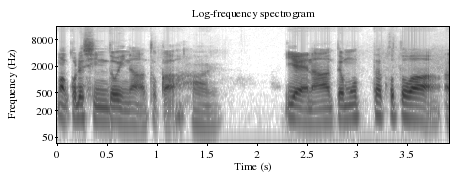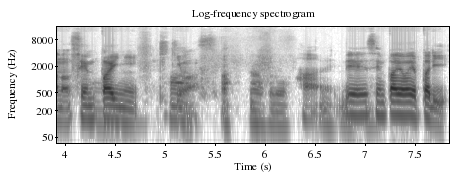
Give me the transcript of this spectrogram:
まあ、これしんどいなとか、はい、嫌やなって思ったことは、あの、先輩に聞きます。あ、なるほど。はい。で、先輩はやっぱり、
